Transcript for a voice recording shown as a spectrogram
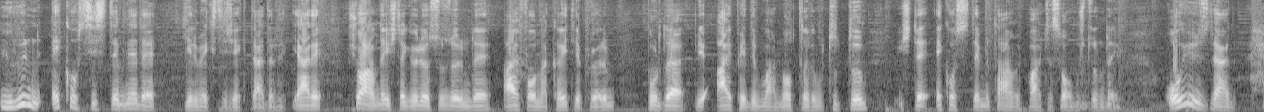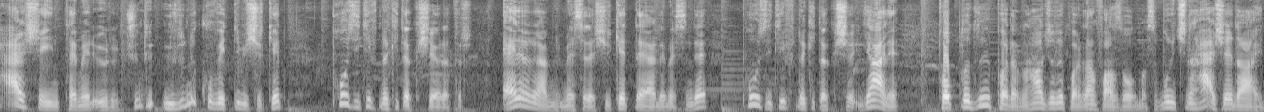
ürün ekosistemine de girmek isteyeceklerdir. Yani şu anda işte görüyorsunuz önümde iPhone'la kayıt yapıyorum. Burada bir iPad'im var, notlarımı tuttuğum işte ekosistemin tamam bir parçası olmuş durumdayım. O yüzden her şeyin temel ürün. Çünkü ürünü kuvvetli bir şirket pozitif nakit akışı yaratır. En önemli mesele şirket değerlemesinde pozitif nakit akışı. Yani topladığı paranın harcadığı paradan fazla olması. Bunun içine her şey dahil.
